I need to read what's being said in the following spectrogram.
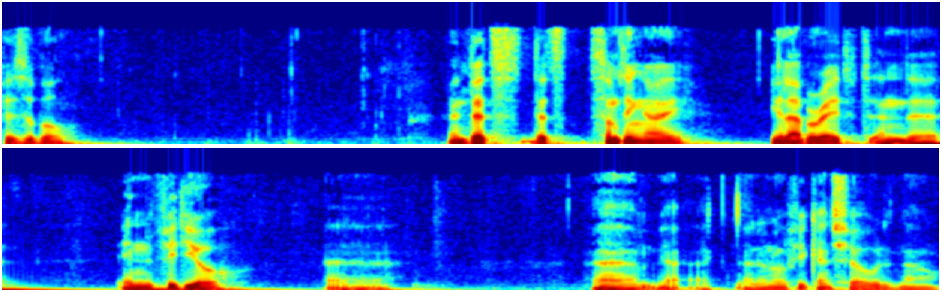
visible, and that's that's something I elaborated in the in video. Uh, um, yeah, I, I, don't know if you can show it now.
